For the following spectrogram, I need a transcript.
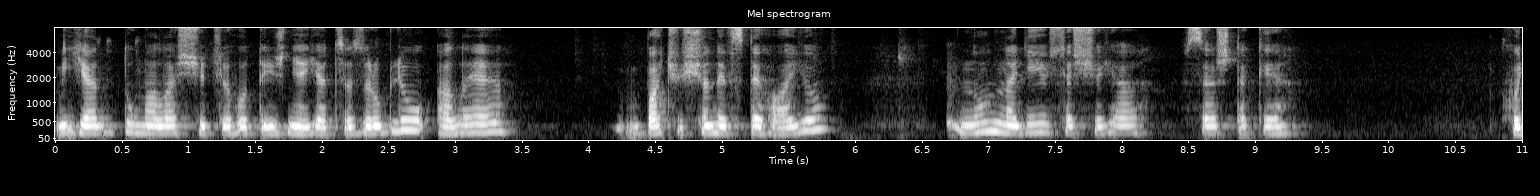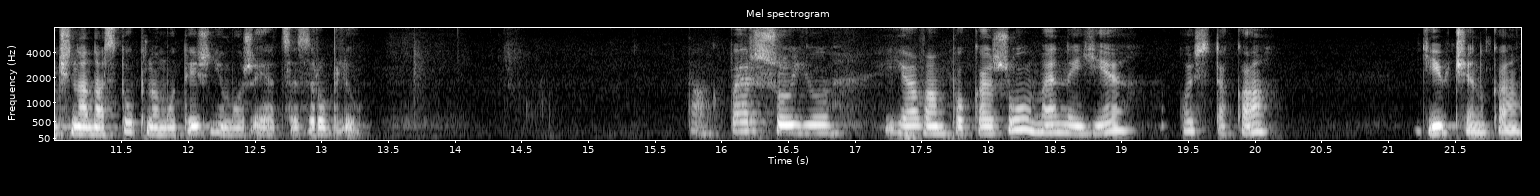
Я думала, що цього тижня я це зроблю, але бачу, що не встигаю. Ну, надіюся, що я все ж таки, хоч на наступному тижні, може, я це зроблю. Так, першою я вам покажу, у мене є ось така дівчинка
